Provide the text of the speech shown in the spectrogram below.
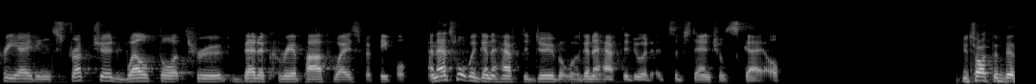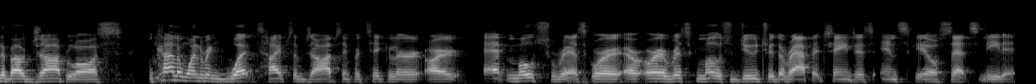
creating structured, well thought through, better career pathways for people. And that's what we're going to have to do, but we're going to have to do it at substantial scale. You talked a bit about job loss. I'm kind of wondering what types of jobs in particular are at most risk or, or, or at risk most due to the rapid changes in skill sets needed.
